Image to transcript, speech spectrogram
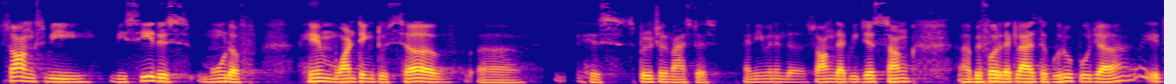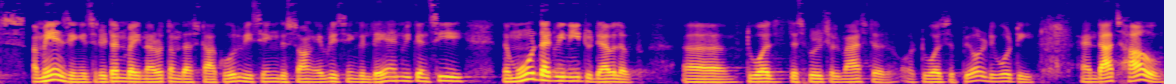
songs, we we see this mood of him wanting to serve uh, his spiritual masters. And even in the song that we just sung uh, before the class, the Guru Puja, it's amazing. It's written by Narottam Das Thakur. We sing this song every single day, and we can see the mood that we need to develop. Uh, towards the spiritual master or towards the pure devotee. And that's how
